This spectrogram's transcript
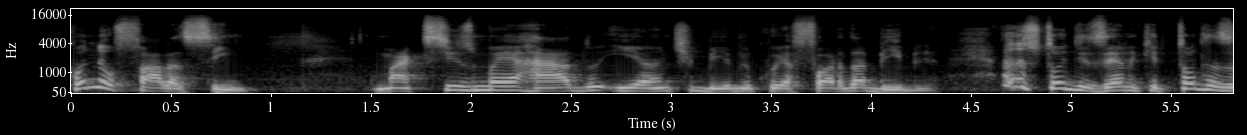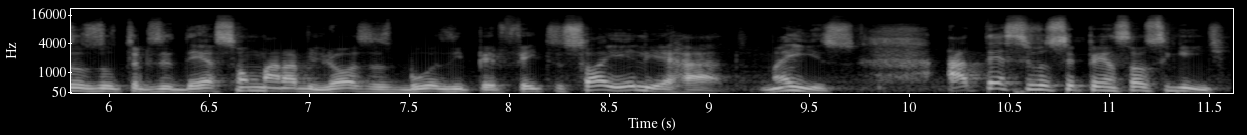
Quando eu falo assim, o marxismo é errado e é antibíblico e é fora da Bíblia. Eu não estou dizendo que todas as outras ideias são maravilhosas, boas e perfeitas, só ele é errado. Não é isso. Até se você pensar o seguinte:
